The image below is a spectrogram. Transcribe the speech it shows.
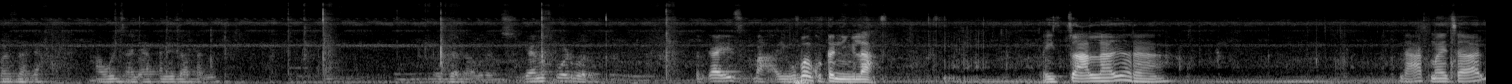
बस झाल्या. आऊच झाल्या आता नाही जाताना. बस झालं आवरच यानं पोट बरोबर तर गाईच बाई उभं कुठं निघला? काही चालला जरा. दात माय चाल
